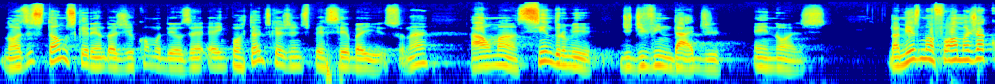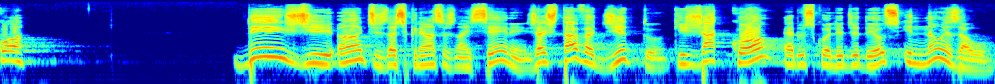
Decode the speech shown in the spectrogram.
nós estamos querendo agir como Deus. É, é importante que a gente perceba isso. Né? Há uma síndrome de divindade em nós. Da mesma forma, Jacó. Desde antes das crianças nascerem, já estava dito que Jacó era o escolhido de Deus e não Esaú.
